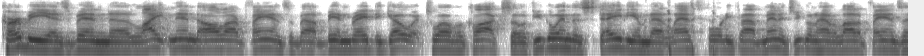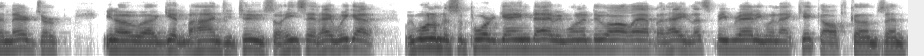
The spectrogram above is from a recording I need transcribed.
Kirby has been uh, lighting into all our fans about being ready to go at 12 o'clock. So if you go in the stadium that last 45 minutes, you're going to have a lot of fans in there jerk, you know, uh, getting behind you too. So he said, hey, we got, we want them to support game day. We want to do all that, but hey, let's be ready when that kickoff comes. And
